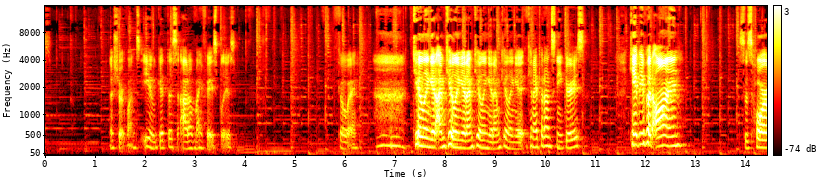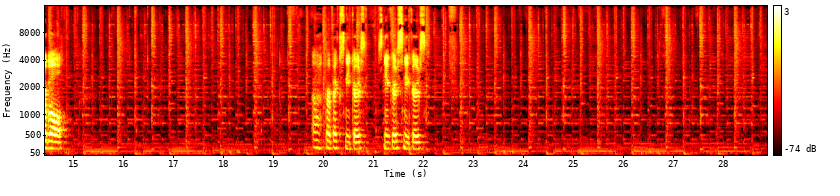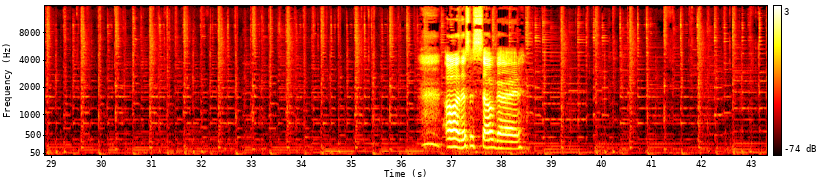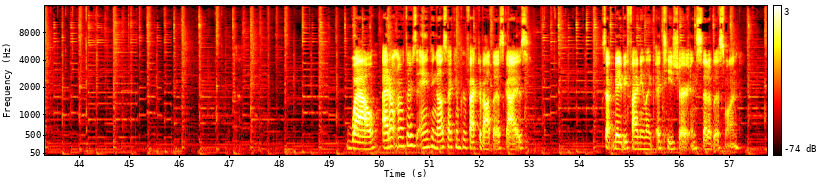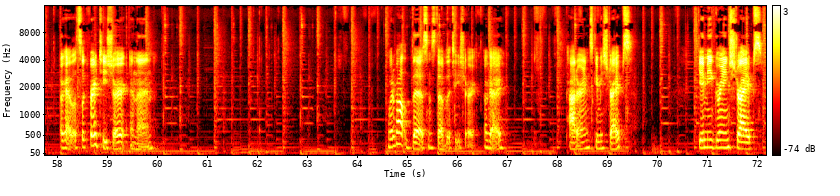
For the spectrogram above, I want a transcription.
The short ones. Ew, get this out of my face, please. Go away. killing it, I'm killing it, I'm killing it, I'm killing it. Can I put on sneakers? Can't be put on. This is horrible. Oh, perfect sneakers, sneakers, sneakers. Oh, this is so good. Wow, I don't know if there's anything else I can perfect about this, guys. Except maybe finding like a t-shirt instead of this one. Okay, let's look for a t-shirt and then What about this instead of the t-shirt? Okay. Patterns, give me stripes. Give me green stripes.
